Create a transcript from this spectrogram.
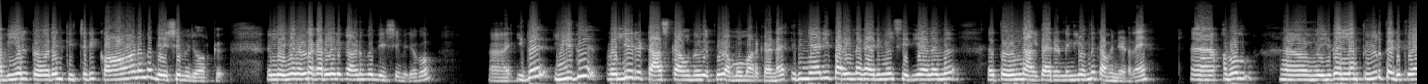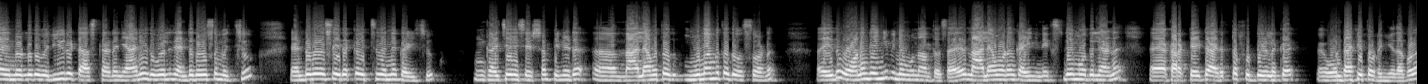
അവിയൽ തോരൻ കിച്ചടി കാണുമ്പോൾ ദേഷ്യം വരും അവർക്ക്. അല്ലെ? ഇങ്ങനെയുള്ള കറികൾ കാണുമ്പോൾ ദേഷ്യം വരും. അപ്പം ഇത് ഇത് വലിയൊരു ടാസ്ക് ആവുന്നത് എപ്പോഴും അമ്മമാർക്കാണ്. ഇത് ഞാൻ ഈ പറയുന്ന കാര്യങ്ങൾ ശരിയാണെന്ന് തോന്നുന്ന ആൾക്കാരുണ്ടെങ്കിൽ ഒന്ന് കമന്റ് ഇടണേ. അപ്പം ഇതെല്ലാം തീർത്തെടുക്കുക എന്നുള്ളത് വലിയൊരു ടാസ്ക്കാണ്. ഞാനും ഇതുപോലെ രണ്ട് ദിവസം വെച്ചു. രണ്ട് ദിവസം ഇതൊക്കെ വെച്ച് തന്നെ കഴിച്ചു. കഴിച്ചതിന് ശേഷം പിന്നീട് നാലാമത്തെ മൂന്നാമത്തെ ദിവസമാണ്. അതായത് ഓണം കഴിഞ്ഞ് പിന്നെ മൂന്നാമത്തെ ദിവസം. അതായത് നാലാം ഓണം കഴിഞ്ഞ് നെക്സ്റ്റ് ഡേ മുതലാണ് കറക്റ്റായിട്ട് അടുത്ത ഫുഡുകളൊക്കെ ഉണ്ടാക്കി തുടങ്ങിയത്. അപ്പോൾ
